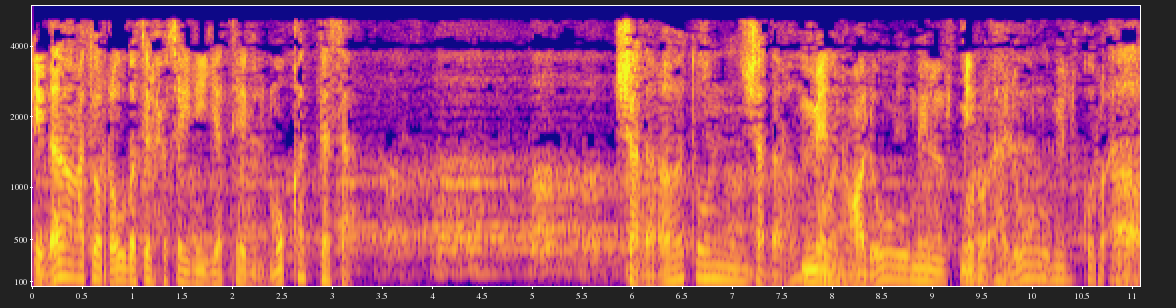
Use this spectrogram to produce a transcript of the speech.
إذاعة الروضة الحسينية المقدسة. شذرات شذرات من علوم القرآن, من علوم القرآن.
